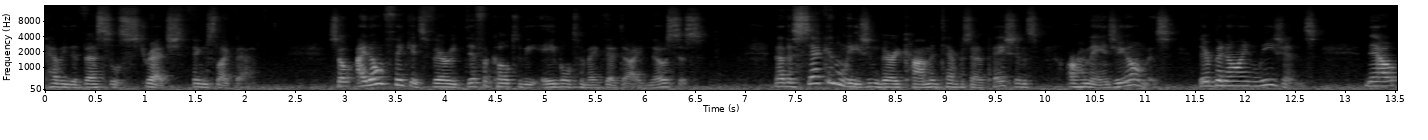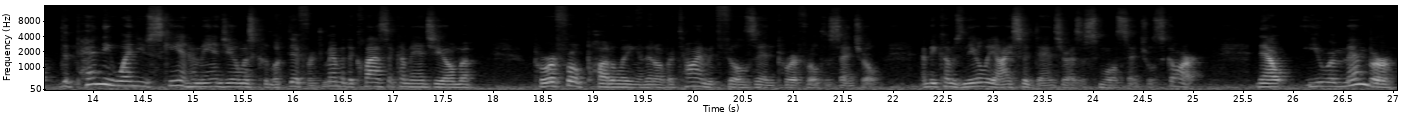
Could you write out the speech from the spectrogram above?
having the vessels stretch, things like that. So I don't think it's very difficult to be able to make that diagnosis. Now the second lesion, very common, 10% of patients, are hemangiomas. They're benign lesions. Now, depending when you scan, hemangiomas could look different. Remember the classic hemangioma, peripheral puddling, and then over time it fills in peripheral to central and becomes nearly isodense or has a small central scar. Now, you remember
